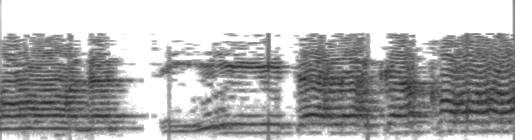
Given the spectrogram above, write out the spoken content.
وقالت هيت لك قال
